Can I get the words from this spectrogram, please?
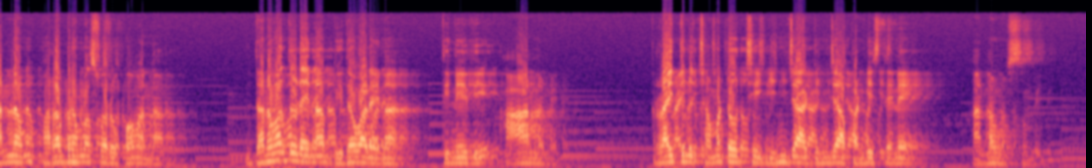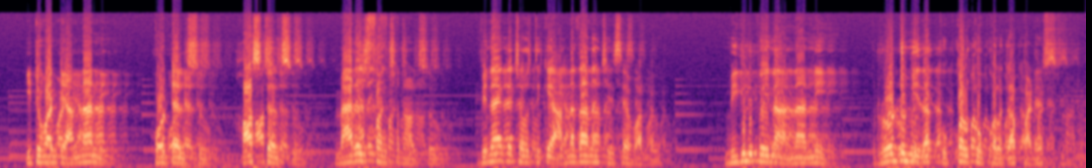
అన్నం పరబ్రహ్మ స్వరూపం అన్నారు. ధనవంతుడైనా బిధవాడైనా తినేది ఆ అన్నమే. రైతులు చెమటోర్చి గింజ గింజ పండిస్తేనే అన్నం వస్తుంది. ఇటువంటి అన్నాన్ని hotels hostels marriage function halls Vinayaka చవితికి అన్నదానం చేసేవాళ్ళు మిగిలిపోయిన అన్నాన్ని రోడ్డు మీద కుప్పలు కుప్పలుగా పడేస్తున్నారు.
